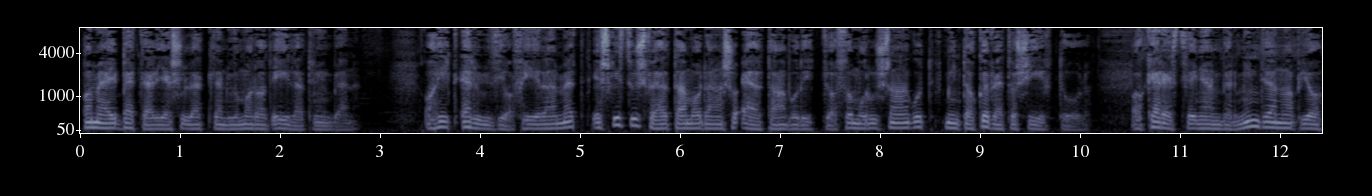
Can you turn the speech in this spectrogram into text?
amely beteljesületlenül marad életünkben. A hit elűzi a félelmet, és Krisztus feltámadása eltávolítja a szomorúságot, mint a követ a sírtól. A keresztény ember mindennapja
